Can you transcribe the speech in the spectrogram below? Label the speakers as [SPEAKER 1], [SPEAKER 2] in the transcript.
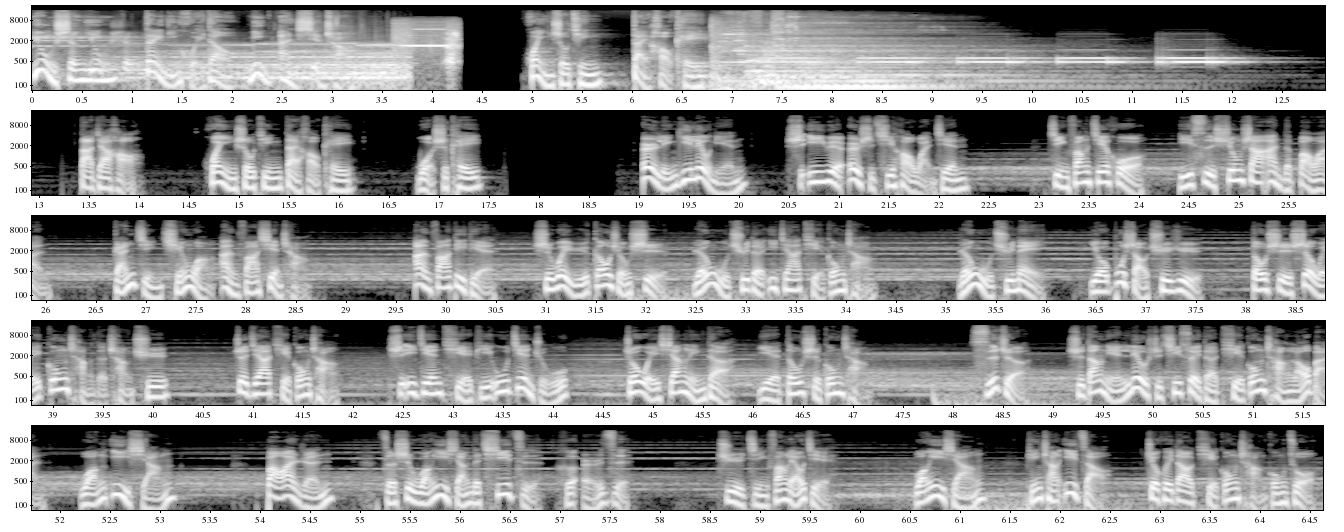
[SPEAKER 1] 用声音带您回到命案现场。欢迎收听代号 K。大家好，欢迎收听代号 K，我是 K。二零一六年十一月二十七号晚间，警方接获疑似凶杀案的报案，赶紧前往案发现场。案发地点是位于高雄市仁武区的一家铁工厂。仁武区内有不少区域都是设为工厂的厂区。这家铁工厂是一间铁皮屋建筑，周围相邻的也都是工厂。死者是当年六十七岁的铁工厂老板王义祥，报案人则是王义祥的妻子和儿子。据警方了解，王义祥平常一早就会到铁工厂工作，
